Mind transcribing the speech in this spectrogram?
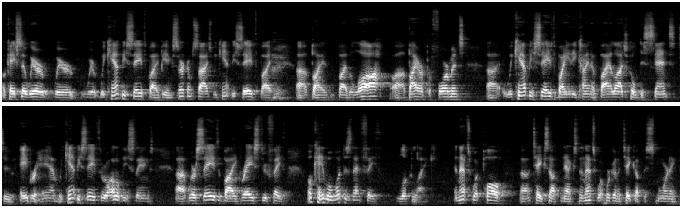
Okay, so we're, we're, we're, we can't be saved by being circumcised. We can't be saved by, uh, by, by the law, uh, by our performance. Uh, we can't be saved by any kind of biological descent to Abraham. We can't be saved through all of these things. Uh, we're saved by grace through faith. Okay, well, what does that faith look like? And that's what Paul uh, takes up next, and that's what we're going to take up this morning.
